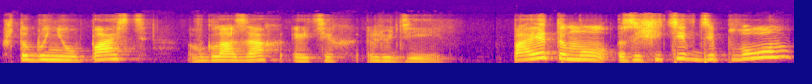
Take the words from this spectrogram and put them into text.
чтобы не упасть в глазах этих людей. Поэтому, защитив диплом,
